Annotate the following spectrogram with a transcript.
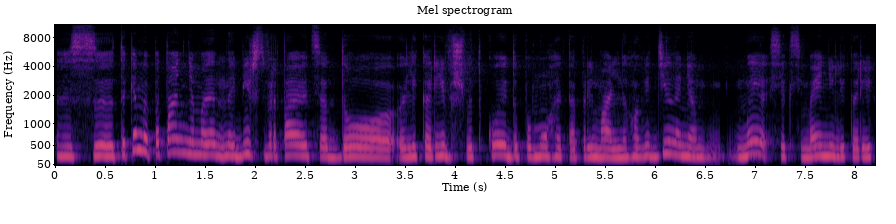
З такими питаннями найбільш звертаються до лікарів швидкої допомоги та приймального відділення. Ми, як сімейні лікарі,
